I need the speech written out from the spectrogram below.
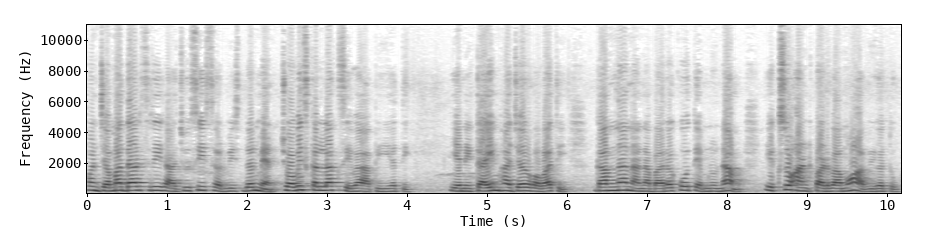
પણ જમાદાર શ્રી રાજુસિંહ સર્વિસ દરમિયાન ચોવીસ કલાક સેવા આપી હતી. એની ટાઈમ હાજર હોવાથી ગામના નાના બાળકો તેમનું નામ એકસો આઠ પાડવામાં આવ્યું હતું.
